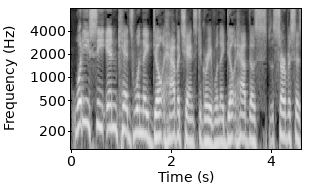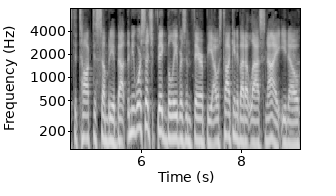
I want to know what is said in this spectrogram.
what do you see in kids when they don't have a chance to grieve, when they don't have those services to talk to somebody about? I mean, we're such big believers in therapy. I was talking about it last night. You know,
